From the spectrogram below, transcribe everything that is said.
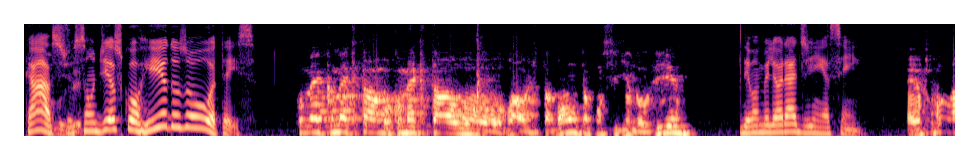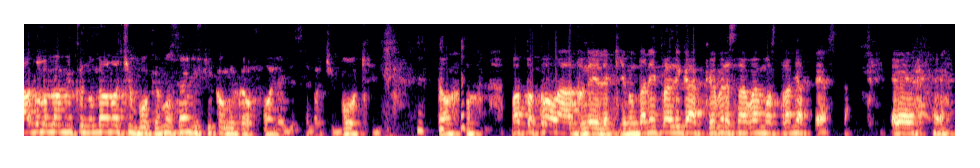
Cássio, são dias corridos ou úteis? Como é, como é que tá, como é que tá o, o áudio? Tá bom? Tá conseguindo ouvir? Deu uma melhoradinha, assim. É, eu tô colado no meu, no meu notebook. Eu não sei onde fica o microfone desse notebook. Então, mas tô colado nele aqui. Não dá nem para ligar a câmera, senão vai mostrar minha testa. É,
